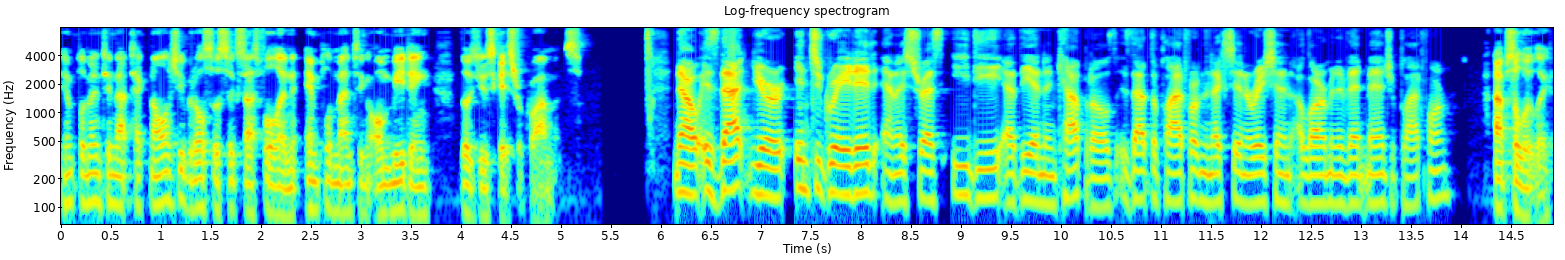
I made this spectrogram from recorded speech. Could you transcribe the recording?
implementing that technology, but also successful in implementing or meeting those use case requirements. Now, is that your integrated, and I stress ED at the end in capitals, is that the platform, the next generation alarm and event management platform? Absolutely.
